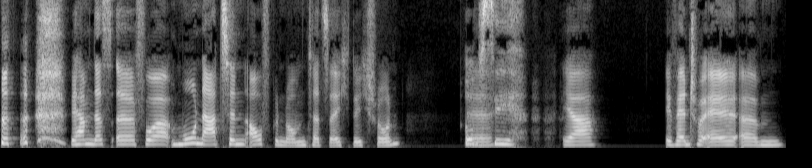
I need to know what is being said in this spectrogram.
wir haben das äh, vor Monaten aufgenommen, tatsächlich schon. Äh, Upsi. Ja, eventuell ähm,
